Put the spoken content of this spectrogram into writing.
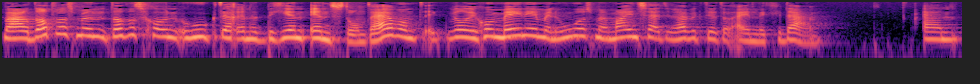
Maar dat was, mijn, dat was gewoon hoe ik daar in het begin in stond. Hè? Want ik wil je gewoon meenemen in hoe was mijn mindset, hoe heb ik dit uiteindelijk gedaan. En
